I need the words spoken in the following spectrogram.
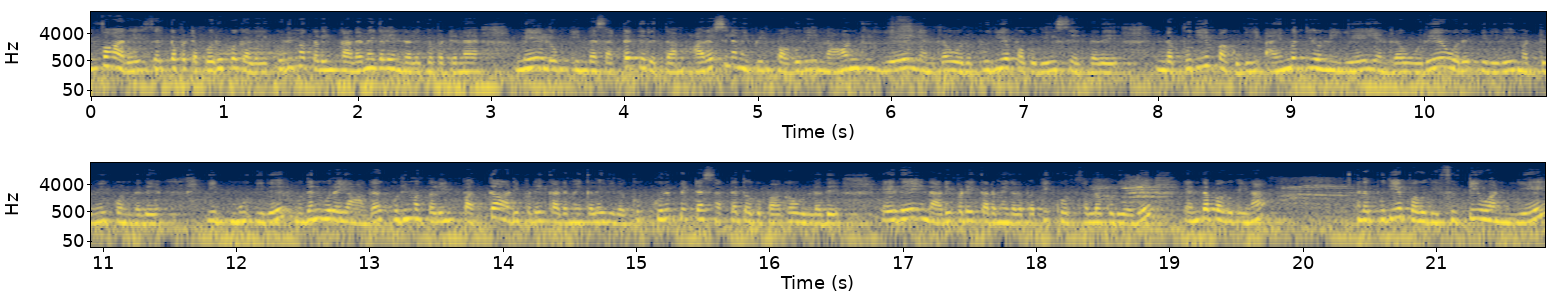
இவ்வாறு சேர்க்கப்பட்ட பொறுப்புகளை குடிமக்களின் கடமைகள் என்று அழைக்கப்பட்டன. மேலும் இந்த சட்ட திருத்தம் அரசியலமைப்பின் பகுதி நான்கு ஏ என்ற ஒரு புதிய பகுதியை சேர்ந்தது. இந்த புதிய பகுதி ஐம்பத்தி ஒன்று ஏ என்ற ஒரே ஒரு பிரிவை மட்டுமே கொண்டது. இது முதன்முறையாக குடிமக்களின் பத்து அடிப்படை கடமைகளை விளக்கும் குறிப்பிட்ட சட்ட தொகுப்பாக உள்ளது. எதே இந்த அடிப்படை கடமைகளை பற்றி சொல்லக்கூடியது? எந்த பகுதினா இந்த புதிய பகுதி 51 ஒன் ஏ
